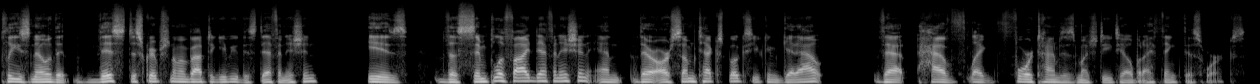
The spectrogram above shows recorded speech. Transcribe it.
Please know that this description I'm about to give you, this definition, is the simplified definition. And there are some textbooks you can get out that have like four times as much detail, but I think this works.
